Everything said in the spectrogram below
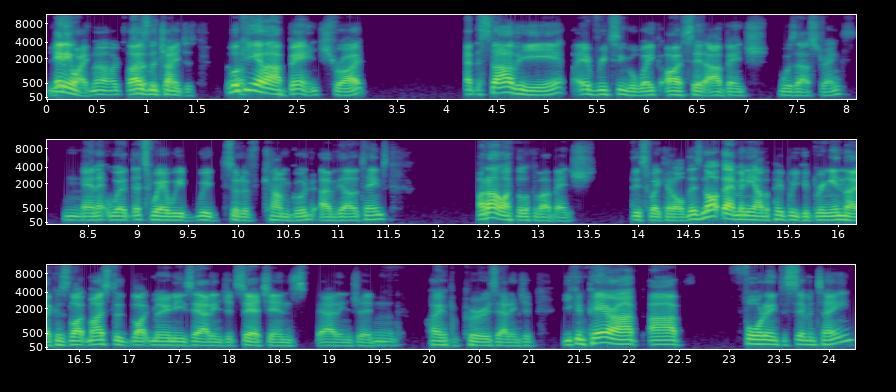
Yeah. Anyway, no, those are the changes. Looking at our bench, right? At the start of the year, every single week, I said our bench was our strength, Mm. and it, that's where we'd we'd sort of come good over the other teams. I don't like the look of our bench this week at all. There's not that many other people you could bring in though, because like most of like Mooney's out injured, CHN's out injured, Mm. Hopepuru's out injured. You can compare our our 14 to 17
